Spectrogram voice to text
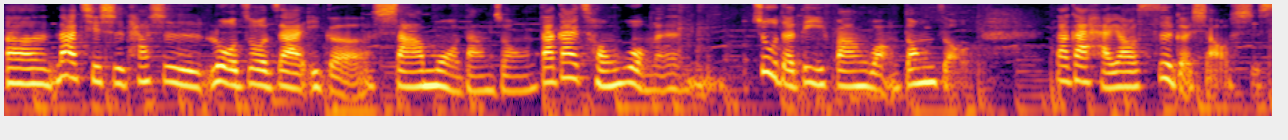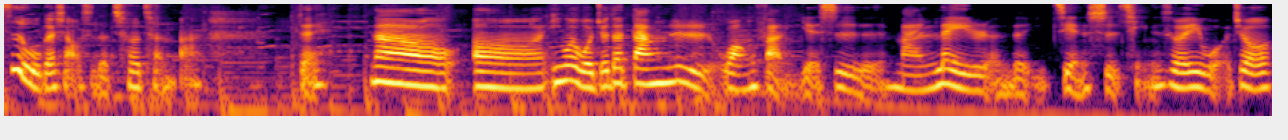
呃，那其实它是落座在一个沙漠当中，大概从我们住的地方往东走，大概还要四个小时、四五个小时的车程吧。对，那呃，因为我觉得当日往返也是蛮累人的一件事情，所以我就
